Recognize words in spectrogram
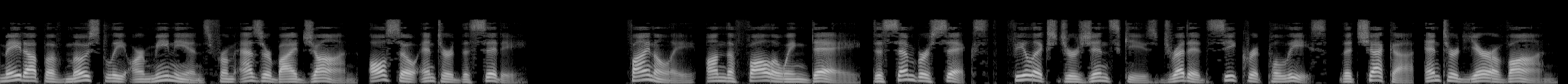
made up of mostly Armenians from Azerbaijan, also entered the city. Finally, on the following day, December 6, Felix Dzerzhinsky's dreaded secret police, the Cheka, entered Yerevan,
